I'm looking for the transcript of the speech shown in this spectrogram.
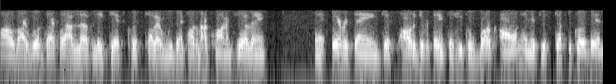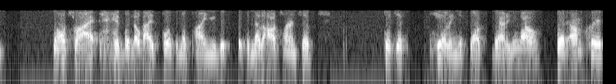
All right, we're back with our lovely guest, Chris Kehler, we've been talking about quantum healing and everything, just all the different things that he could work on. And if you're skeptical, then don't try it. but nobody's forcing it upon you. This is another alternative to just healing yourself better, you know. But um, Chris,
